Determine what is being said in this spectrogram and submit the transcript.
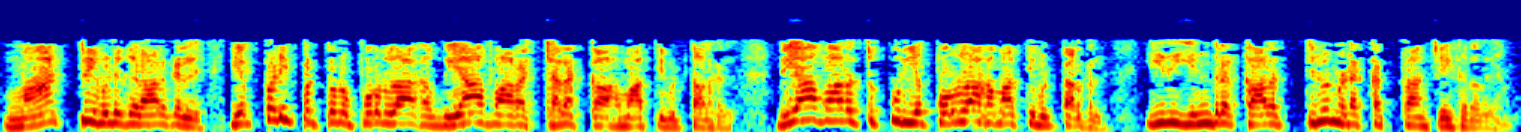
மாற்றி விடுகிறார்கள். எப்படிப்பட்ட ஒரு பொருளாக வியாபார சரக்காக மாற்றிவிட்டார்கள் வியாபாரத்துக்குரிய பொருளாக மாற்றிவிட்டார்கள் இது இன்ற காலத்திலும் நடக்கத்தான் செய்கிறது.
